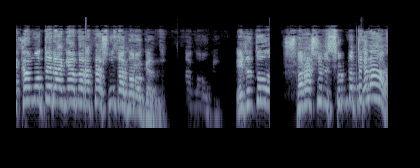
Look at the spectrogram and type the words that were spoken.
একামতের আগে আবার কাতা সোজা করো কেন? এটা তো সরাসরি খেলাফ।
